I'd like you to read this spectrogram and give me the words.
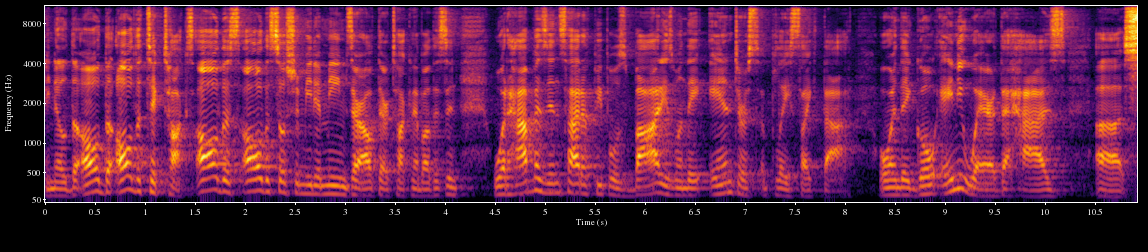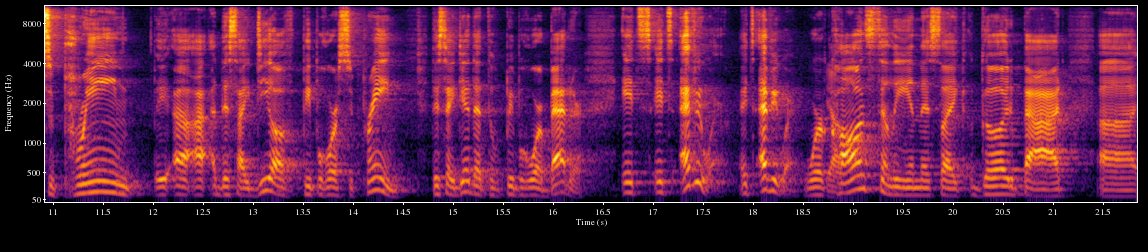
you know the all the all the TikToks, all this all the social media memes are out there talking about this. And what happens inside of people's bodies when they enter a place like that, or when they go anywhere that has uh, supreme uh, uh, this idea of people who are supreme, this idea that the people who are better, it's it's everywhere. It's everywhere. We're yeah. constantly in this like good bad. Uh,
